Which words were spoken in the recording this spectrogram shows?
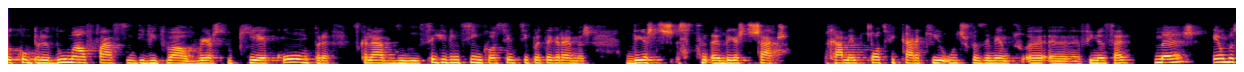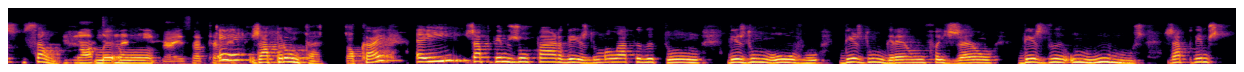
a compra de uma alface individual versus o que é a compra, se calhar de 125 ou 150 gramas destes, destes sacos, realmente pode ficar aqui um desfazamento uh, uh, financeiro, mas é uma solução. Uma alternativa, uma, exatamente. É, já pronta, ok? Aí já podemos juntar desde uma lata de atum, desde um ovo, desde um grão, um feijão, desde um humus, já podemos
